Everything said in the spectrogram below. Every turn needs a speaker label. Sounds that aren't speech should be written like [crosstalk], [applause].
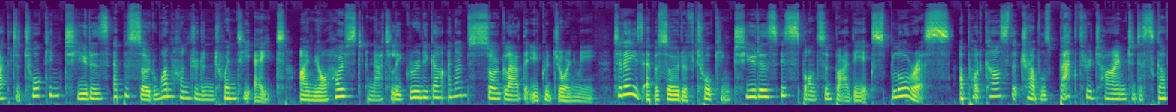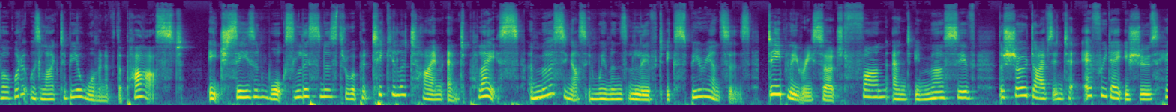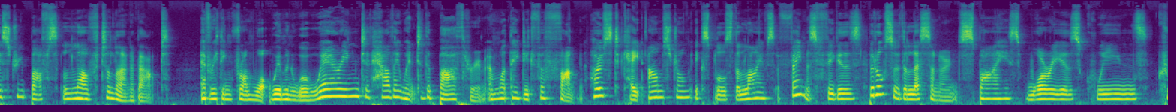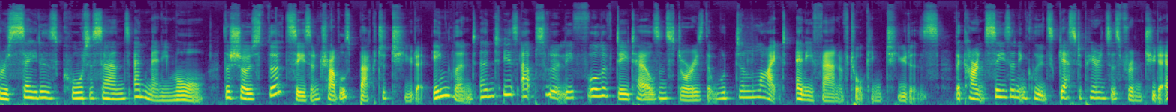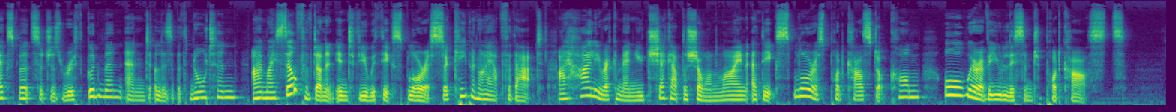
Speaker 1: Back to Talking Tudors, episode 128. I'm your host, Natalie Grueninger, and I'm so glad that you could join me. Today's episode of Talking Tudors is sponsored by The Explorers, a podcast that travels back through time to discover what it was like to be a woman of the past. Each season walks listeners through a particular time and place, immersing us in women's lived experiences. Deeply researched, fun, and immersive, the show dives into everyday issues history buffs love to learn about. Everything from what women were wearing to how they went to the bathroom and what they did for fun. Host Kate Armstrong explores the lives of famous figures, but also the lesser known spies, warriors, queens, crusaders, courtesans, and many more. The show's third season travels back to Tudor England and is absolutely full of details and stories that would delight any fan of talking Tudors. The current season includes guest appearances from Tudor experts such as Ruth Goodman and Elizabeth Norton. I myself have done an interview with the Explorers, so keep an eye out for that. I highly recommend you check out the show online at theexplorerspodcast.com or wherever you listen to podcasts.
